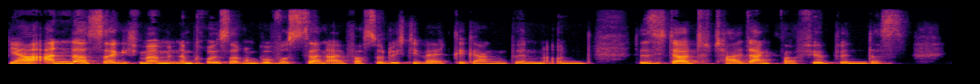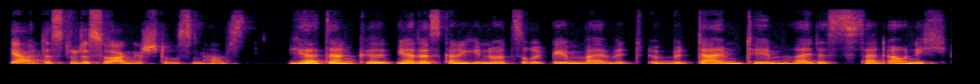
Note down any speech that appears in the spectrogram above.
ja, anders, sage ich mal, mit einem größeren Bewusstsein einfach so durch die Welt gegangen bin und dass ich da total dankbar für bin, dass, ja, dass du das so angestoßen hast. Ja, danke. Ja, das kann ich Ihnen nur zurückgeben, weil mit, mit deinem Thema, weil das ist halt auch nicht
